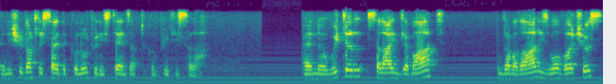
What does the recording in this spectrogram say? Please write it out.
and he should not recite the kunut when he stands up to complete his salah. And uh, witr salah in jamaat in Ramadan is more virtuous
